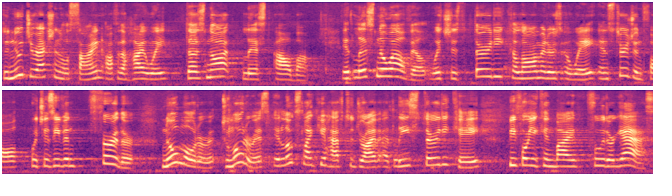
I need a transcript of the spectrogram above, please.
the new directional sign of the highway does not list Alban. It lists Noelville, which is 30 kilometres away, and Sturgeon Fall, which is even further. No motor to motorists, it looks like you have to drive at least 30k before you can buy food or gas.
